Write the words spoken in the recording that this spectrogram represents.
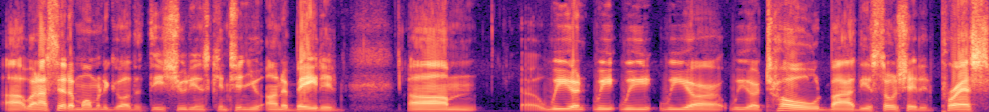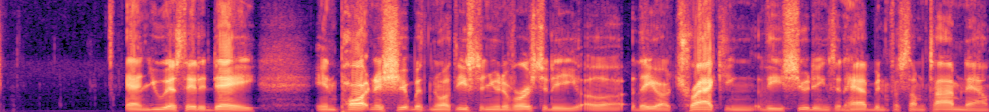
Uh, when I said a moment ago that these shootings continue unabated, um, uh, we are we, we we are we are told by the Associated Press and USA Today in partnership with Northeastern University, uh, they are tracking these shootings and have been for some time now.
